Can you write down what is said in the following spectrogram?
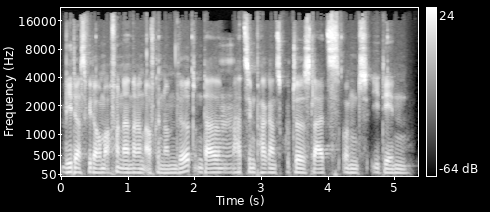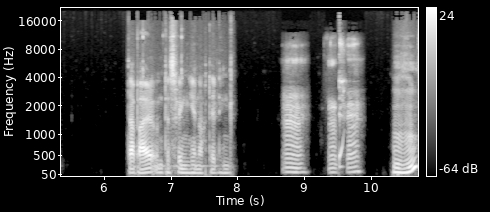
wie das wiederum auch von anderen aufgenommen wird. Und da mhm. hat sie ein paar ganz gute Slides und Ideen dabei und deswegen hier noch der Link. Mhm. Okay. Mhm.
